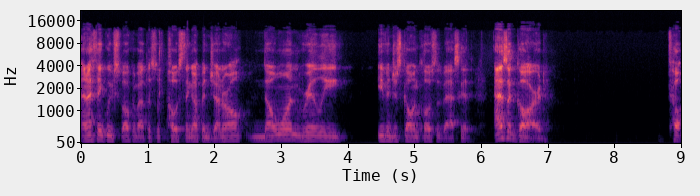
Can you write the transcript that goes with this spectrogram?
and I think we've spoken about this with posting up in general. No one really, even just going close to the basket, as a guard. To,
